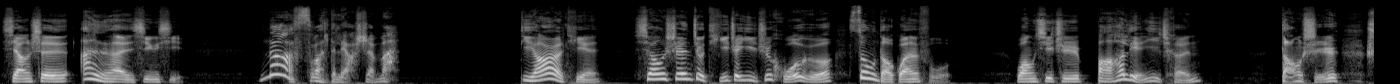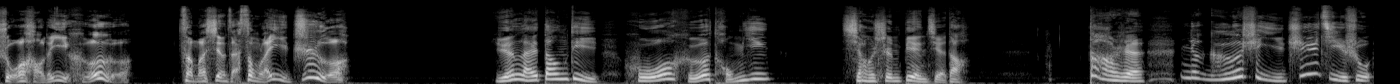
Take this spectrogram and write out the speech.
乡绅暗暗欣喜，那算得了什么？第二天，乡绅就提着一只活鹅送到官府。王羲之把脸一沉：“当时说好的一盒鹅，怎么现在送来一只鹅？”原来当地活和同音，乡绅辩解道：“大人，那鹅是以只计数，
